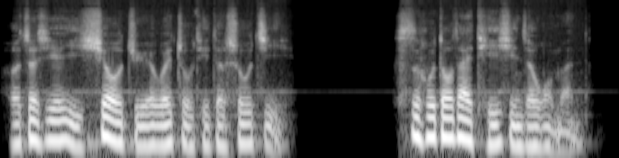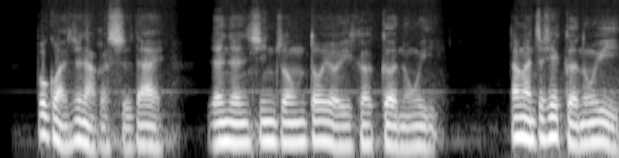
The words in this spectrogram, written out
和这些以嗅觉为主题的书籍，似乎都在提醒着我们，不管是哪个时代，人人心中都有一个葛奴伊。当然，这些葛奴乙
